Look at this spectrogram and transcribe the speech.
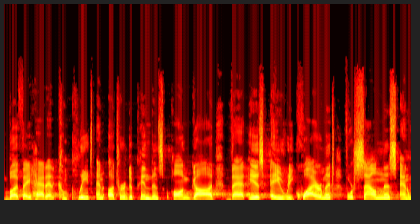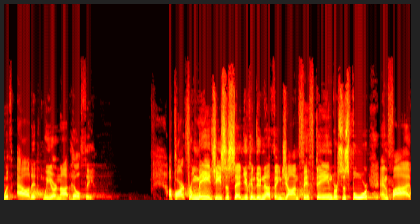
but they had a complete and utter dependence upon God. That is a requirement for soundness, and without it, we are not healthy. Apart from me, Jesus said, you can do nothing. John 15 verses 4 and 5.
